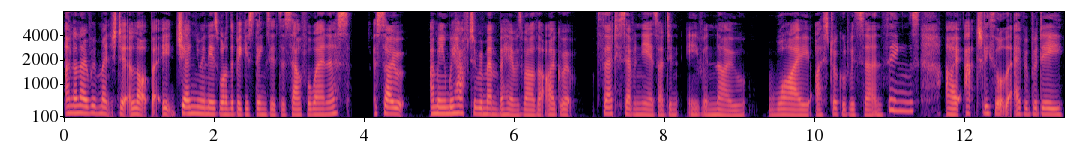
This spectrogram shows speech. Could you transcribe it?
and I know we've mentioned it a lot, but it genuinely is one of the biggest things is the self awareness. So, I mean, we have to remember here as well that I grew up 37 years, I didn't even know why I struggled with certain things. I actually thought that everybody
